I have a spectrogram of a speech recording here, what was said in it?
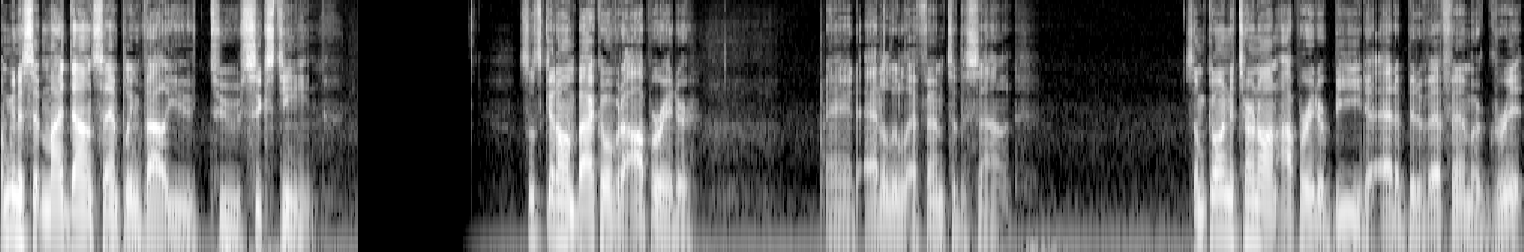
I'm going to set my downsampling value to 16. So let's get on back over to operator and add a little FM to the sound. So I'm going to turn on operator B to add a bit of FM or grit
